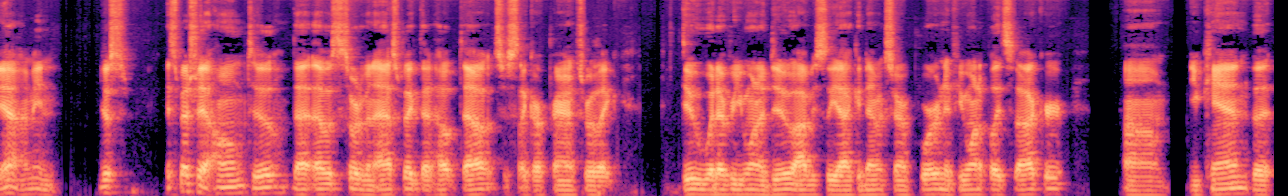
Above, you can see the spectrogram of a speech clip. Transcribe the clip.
yeah, I mean, just especially at home too. That that was sort of an aspect that helped out. It's just like our parents were like, do whatever you want to do. Obviously, academics are important. If you want to play soccer, um, you can, but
